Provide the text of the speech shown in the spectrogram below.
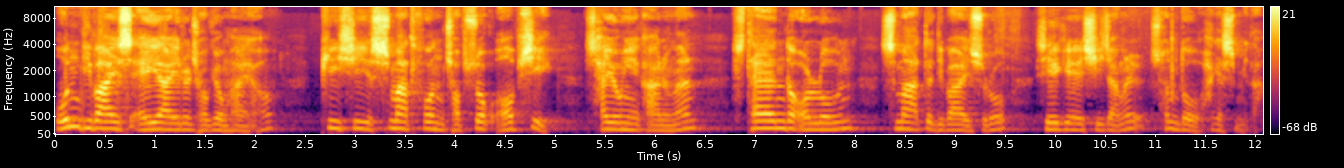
온 디바이스 AI를 적용하여 PC, 스마트폰 접속 없이 사용이 가능한 스탠드 얼로운 스마트 디바이스로 세계 시장을 선도하겠습니다.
